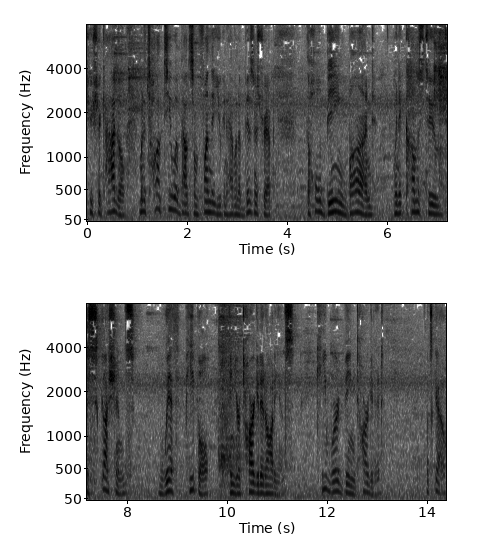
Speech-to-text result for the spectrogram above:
to Chicago, I'm going to talk to you about some fun that you can have on a business trip the whole being bond when it comes to discussions with people in your targeted audience. Keyword being targeted. Let's go.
